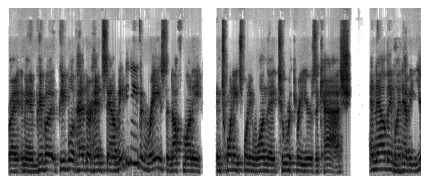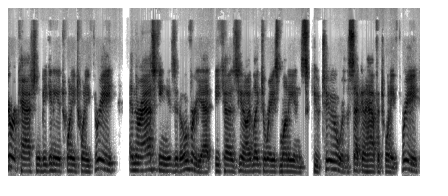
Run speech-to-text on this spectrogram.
Right? I mean, people people have had their heads down. Maybe they even raised enough money in 2021. They had two or three years of cash, and now they mm-hmm. might have a year of cash in the beginning of 2023 and they're asking, is it over yet? Because, you know, I'd like to raise money in Q2 or the second half of 23.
